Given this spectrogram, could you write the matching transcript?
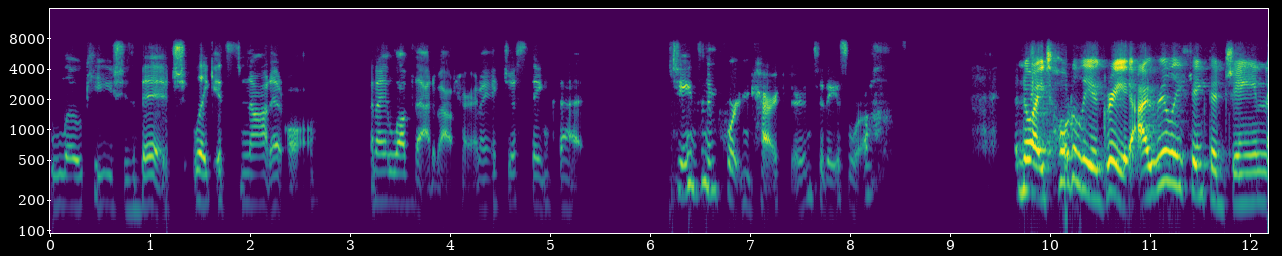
low key she's a bitch. Like it's not at all. And I love that about her. And I just think that Jane's an important character in today's world. No, I totally agree. I really think that Jane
